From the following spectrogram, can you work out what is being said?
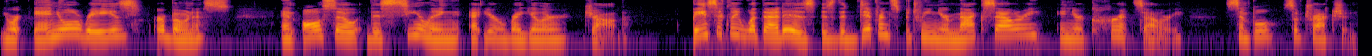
your annual raise or bonus, and also the ceiling at your regular job. Basically, what that is, is the difference between your max salary and your current salary. Simple subtraction.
